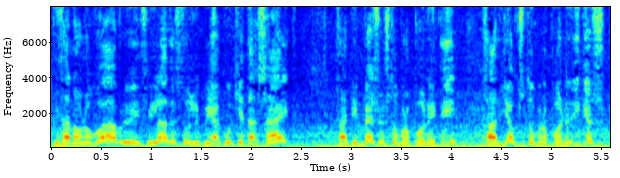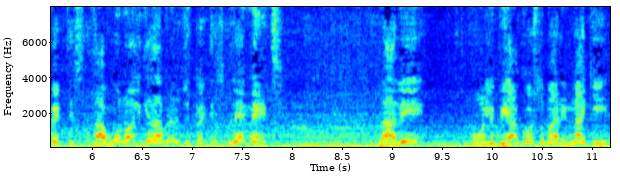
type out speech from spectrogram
πιθανολογώ αύριο οι φυλάδες του Ολυμπιακού και τα site θα την πέσουν στον προπονητή, θα διώξουν τον προπονητή και στους παίκτες. Θα βγουν όλοι και θα βρουν τους παίκτες. Δεν είναι έτσι. Δηλαδή, ο Ολυμπιακός του Μαρινάκη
